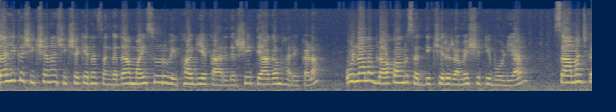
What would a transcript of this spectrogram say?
ದೈಹಿಕ ಶಿಕ್ಷಣ ಶಿಕ್ಷಕರ ಸಂಘದ ಮೈಸೂರು ವಿಭಾಗೀಯ ಕಾರ್ಯದರ್ಶಿ ತ್ಯಾಗಂ ಹರೇಕಳ, ಉಳ್ಳಾಲ ಬ್ಲಾಕ್ ಕಾಂಗ್ರೆಸ್ ಅಧ್ಯಕ್ಷರು ರಮೇಶ್ ಶೆಟ್ಟಿ ಬೋಳಿಯಾರ್, ಸಾಮಾಜಿಕ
